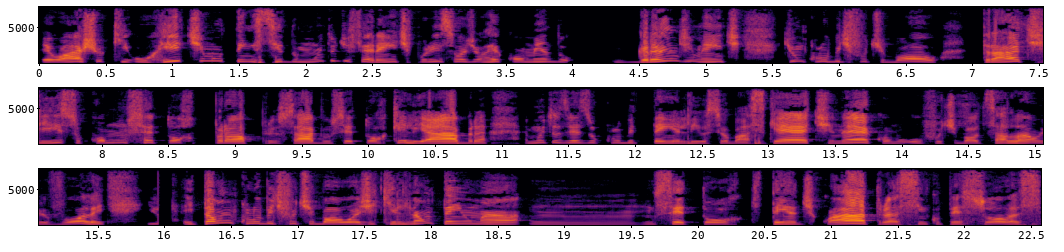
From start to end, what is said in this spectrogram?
eu acho que o ritmo tem sido muito diferente, por isso hoje eu recomendo grandemente que um clube de futebol trate isso como um setor próprio, sabe? Um setor que ele abra. Muitas vezes o clube tem ali o seu basquete, né? Como o futebol de salão e o vôlei. Então, um clube de futebol hoje que não tem uma, um, um setor que tenha de quatro a cinco pessoas,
